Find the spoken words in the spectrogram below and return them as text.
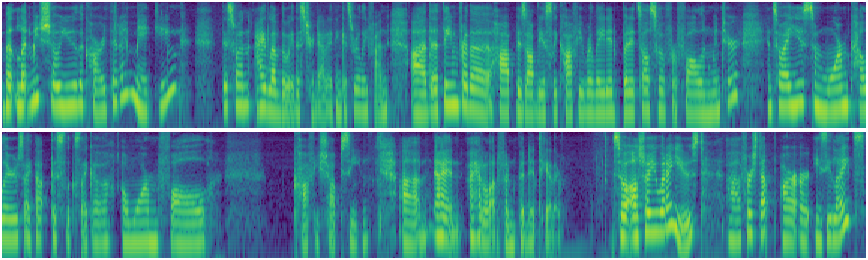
But let me show you the card that I'm making. This one, I love the way this turned out. I think it's really fun. Uh, the theme for the hop is obviously coffee related, but it's also for fall and winter. And so I used some warm colors. I thought this looks like a, a warm fall coffee shop scene. Um, and I had a lot of fun putting it together. So I'll show you what I used. Uh, first up are our EZ-Lights.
